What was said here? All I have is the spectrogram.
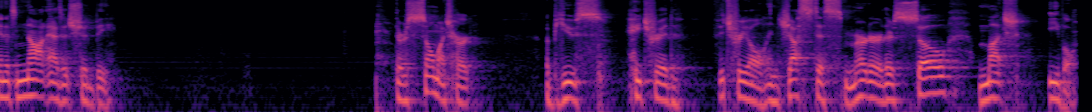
and it's not as it should be. There is so much hurt, abuse, hatred, vitriol, injustice, murder. There's so much evil.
